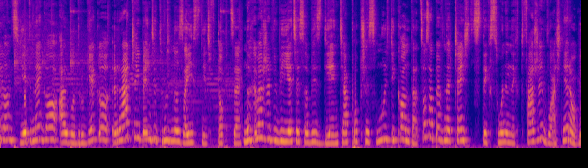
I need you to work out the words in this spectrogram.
posiadając jednego albo drugiego, raczej będzie trudno zaistnieć w topce, no chyba, że wybijecie sobie zdjęcia poprzez multikonta, co zapewne część z tych słynnych twarzy właśnie robi.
